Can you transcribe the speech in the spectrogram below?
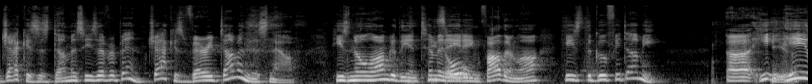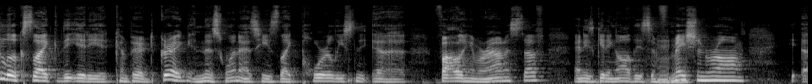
Jack is as dumb as he's ever been. Jack is very dumb in this now. He's no longer the intimidating old. father in law, he's the goofy dummy. Uh, he he looks like the idiot compared to Greg in this one, as he's like poorly sne- uh, following him around and stuff, and he's getting all this information wrong. Uh,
